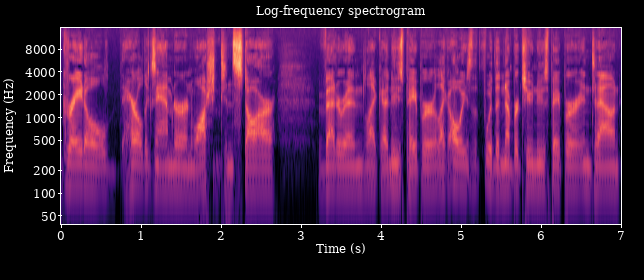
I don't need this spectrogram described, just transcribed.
great old Herald Examiner and Washington Star veteran, like a newspaper, like always with the number two newspaper in town.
